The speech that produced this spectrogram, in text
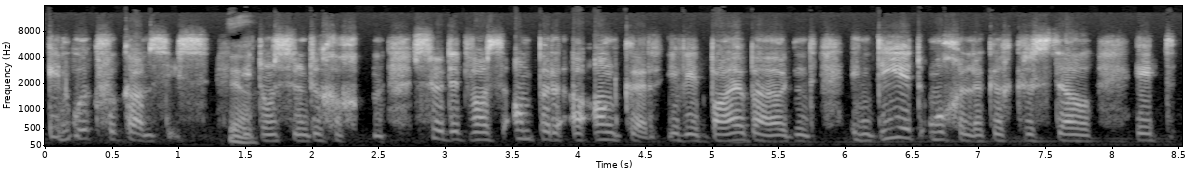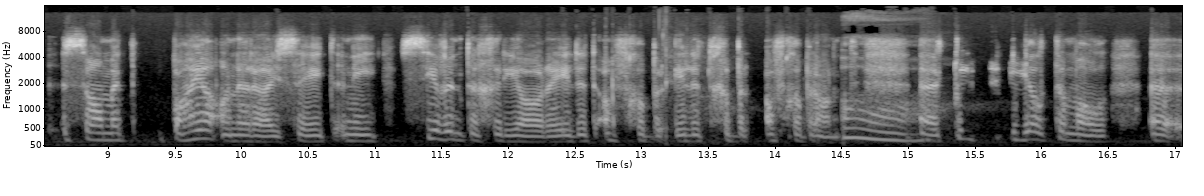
en ook vakansies ja. het ons so toe gegaan. So dit was amper 'n anker, jy weet baie behoudend en die het ongelukkig Christel het saam met baie ander huise het in die 70er jare het dit afge het dit afgebrand. Oh. Uh heeltemal uh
